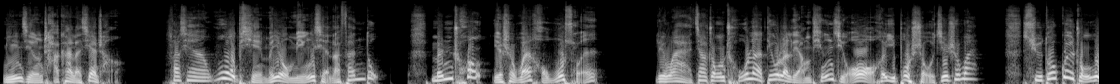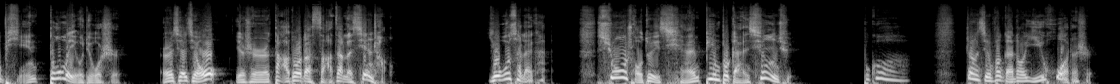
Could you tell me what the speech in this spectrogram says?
民警查看了现场，发现物品没有明显的翻动，门窗也是完好无损。另外，家中除了丢了两瓶酒和一部手机之外，许多贵重物品都没有丢失，而且酒也是大多的洒在了现场。由此来看，凶手对钱并不感兴趣。不过，让警方感到疑惑的是，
